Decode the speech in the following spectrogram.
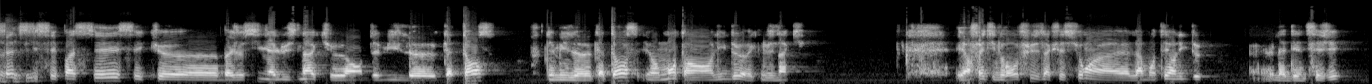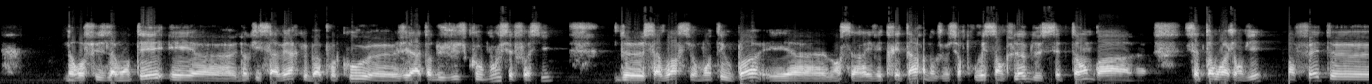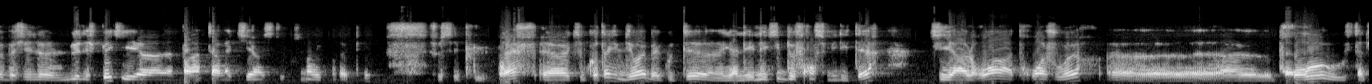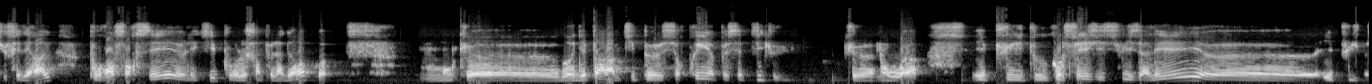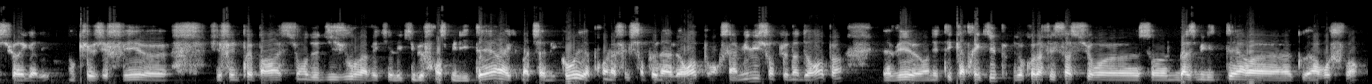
En fait, ce qui s'est passé, c'est que bah, je signe à Luznac en 2014, 2014, et on monte en Ligue 2 avec Luznac. Et en fait, ils nous refusent l'accession à la montée en Ligue 2, la DNCG nous refuse la montée et euh, donc il s'avère que bah pour le coup euh, j'ai attendu jusqu'au bout cette fois-ci de savoir si on montait ou pas. Et euh, bon ça arrivait très tard donc je me suis retrouvé sans club de septembre à septembre à janvier en fait bah, j'ai l'UNFP qui est par intermédiaire qui m'avait contacté? Je sais plus bref qui me contacte il me dit ouais bah écoutez il y a l'équipe de France militaire qui a le droit à trois joueurs euh, pro ou statut fédéral pour renforcer l'équipe pour le championnat d'Europe. Donc euh, bon, au départ un petit peu surpris, un peu sceptique. Donc, voilà. Et puis tout qu'on le fait, j'y suis allé euh, et puis je me suis régalé. Donc euh, j'ai fait euh, j'ai fait une préparation de 10 jours avec l'équipe de France militaire, avec match amicaux et après on a fait le championnat d'Europe. Donc c'est un mini championnat d'Europe. Hein. Il y avait on était quatre équipes. Donc on a fait ça sur sur une base militaire à Rochefort.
